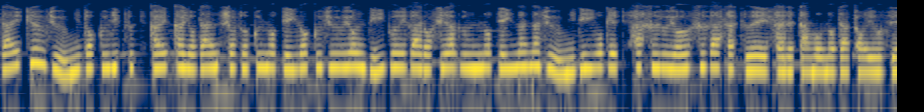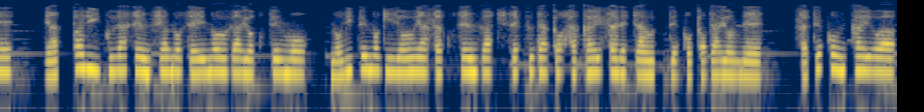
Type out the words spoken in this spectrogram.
第92独立機械化旅団所属の T64BV がロシア軍の T72B を撃破する様子が撮影されたものだというぜ。やっぱりいくら戦車の性能が良くても、乗り手の技量や作戦が稚拙だと破壊されちゃうってことだよね。さて今回は、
